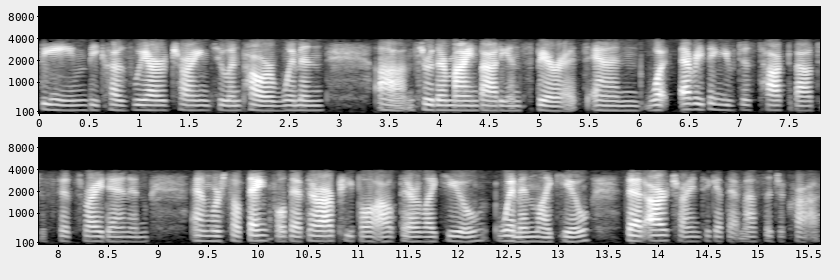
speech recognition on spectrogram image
theme because we are trying to empower women um, through their mind, body, and spirit. And what everything you've just talked about just fits right in. And and we're so thankful that there are people out there like you, women like you, that are trying to get that message across.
